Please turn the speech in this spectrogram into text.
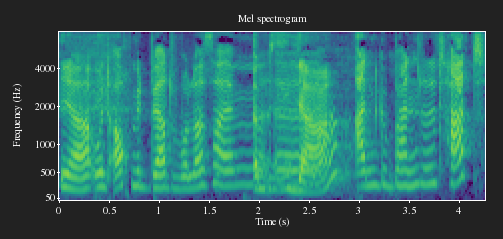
Ja, und auch mit Bert Wollersheim Ähm, äh, ja. angebandelt hat.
